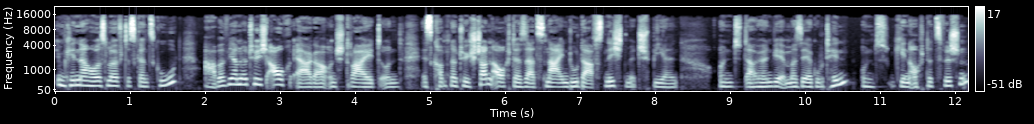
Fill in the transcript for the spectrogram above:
im Kinderhaus läuft es ganz gut, aber wir haben natürlich auch Ärger und Streit und es kommt natürlich schon auch der Satz, nein, du darfst nicht mitspielen. Und da hören wir immer sehr gut hin und gehen auch dazwischen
